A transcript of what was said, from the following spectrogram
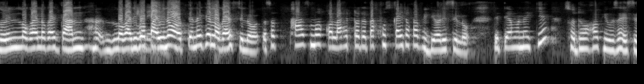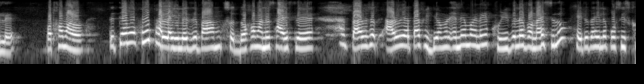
জইন লগাই লগাই গান লগাই দিব। পাৰি ন তেনেকে লগাইছিলো। তাৰপিছত ফাৰ্ষ্ট মই কলাক্ষেত্ৰত এটা খোজকাঢ়ি থকা ভিডিঅ' দিছিলো। তেতিয়া মানে কি চৈধ্যশ ভিউজ আহিছিলে। প্ৰথম আৰু। তেতিয়া মোৰ খুব ভাল লাগিলে যে বা মোক চৈধ্যশ মানুহ চাইছে। তাৰপিছত আৰু এটা ভিডিঅ' মানে এনে মই এনেকে ঘূৰি পেলাই বনাইছিলো সেইটোত আহিলে পঁচিছশ।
